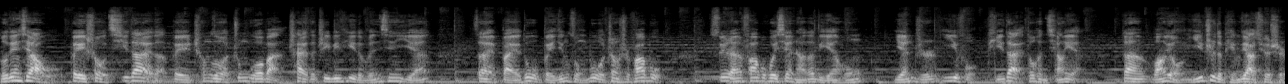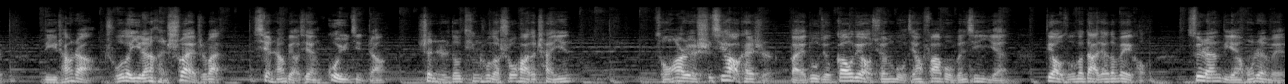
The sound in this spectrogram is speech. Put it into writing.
昨天下午，备受期待的被称作中国版 ChatGPT 的文心一言，在百度北京总部正式发布。虽然发布会现场的李彦宏颜值、衣服、皮带都很抢眼，但网友一致的评价却是，李厂长除了依然很帅之外，现场表现过于紧张，甚至都听出了说话的颤音。从二月十七号开始，百度就高调宣布将发布文心一言，吊足了大家的胃口。虽然李彦宏认为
